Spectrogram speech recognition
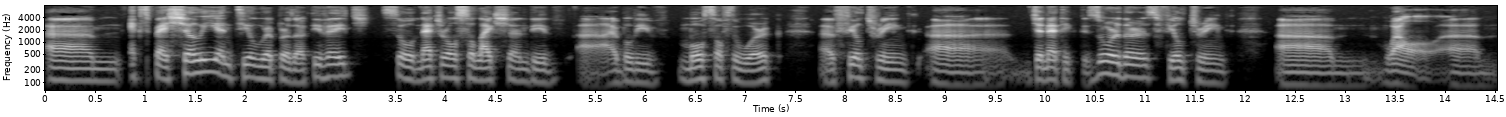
um, especially until reproductive age. So, natural selection did, uh, I believe, most of the work, uh, filtering uh, genetic disorders, filtering, um, well, um,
